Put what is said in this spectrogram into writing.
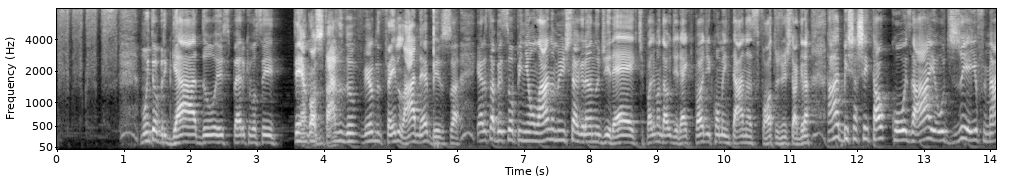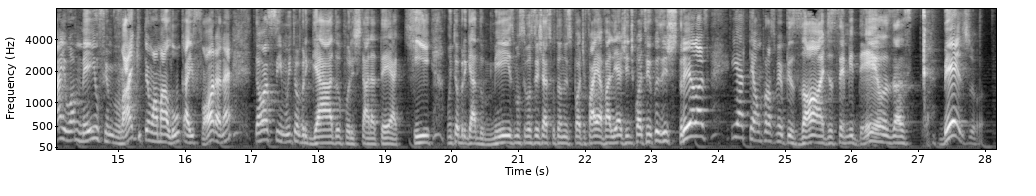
Muito obrigado. Eu espero que você tenha gostado do filme, sei lá, né, bicha? Quero saber sua opinião lá no meu Instagram, no direct. Pode mandar o direct, pode comentar nas fotos no Instagram. Ah, bicha, achei tal coisa. Ah, eu odiei o filme. Ah, eu amei o filme. Vai que tem uma maluca aí fora, né? Então, assim, muito obrigado por estar até aqui. Muito obrigado mesmo. Se você está escutando no Spotify, avalie a gente com as 5 estrelas. E até um próximo episódio, semideusas. Beijo!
